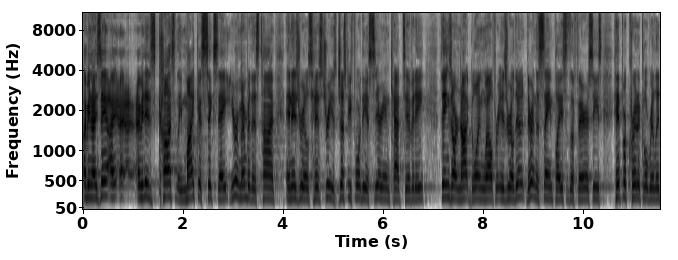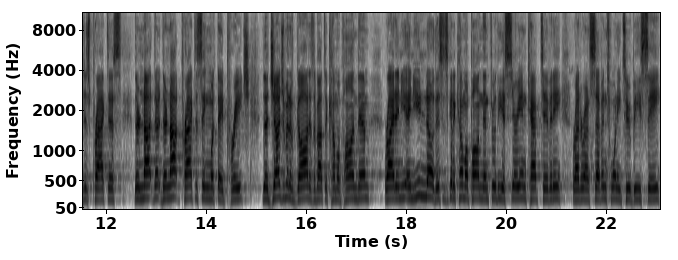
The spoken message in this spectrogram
I mean, Isaiah, I, I, I, mean, it is constantly. Micah 6 8, you remember this time in Israel's history, is just before the Assyrian captivity. Things are not going well for Israel. They're, they're in the same place as the Pharisees, hypocritical religious practice. They're not, they're, they're not practicing what they preach. The judgment of God is about to come upon them, right? And you, and you know this is going to come upon them through the Assyrian captivity, right around 722 BC.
